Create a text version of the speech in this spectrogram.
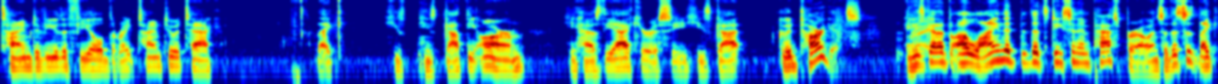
time to view the field, the right time to attack. Like he's he's got the arm, he has the accuracy, he's got good targets, and right. he's got a, a, line that that's decent in pass pro. And so this is like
